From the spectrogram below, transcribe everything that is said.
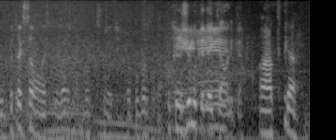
Опитах само ме изпровера, много смееш, то по-бързо. Покажи му къде е калника. А, така. Оп! Чакай само да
